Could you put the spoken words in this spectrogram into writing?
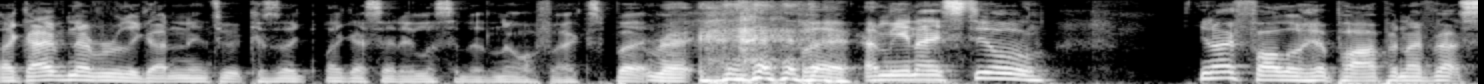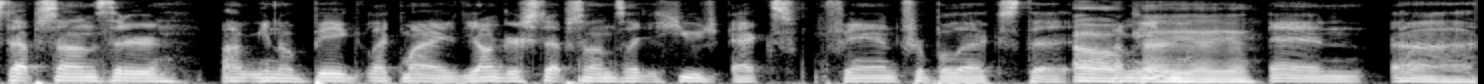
like, I've never really gotten into it because, like, like I said, I listen to NOFX. But, right." but I mean, I still, you know, I follow hip hop, and I've got stepsons that are, um, you know, big. Like my younger stepson's like a huge X fan, Triple X. That oh, I okay, mean, yeah, yeah. and uh,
